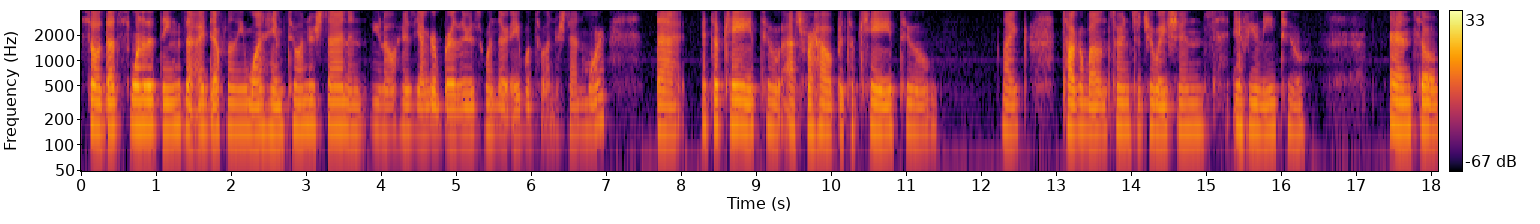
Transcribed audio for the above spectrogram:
so that's one of the things that I definitely want him to understand and you know his younger brothers when they're able to understand more that it's okay to ask for help. It's okay to like talk about certain situations if you need to and so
